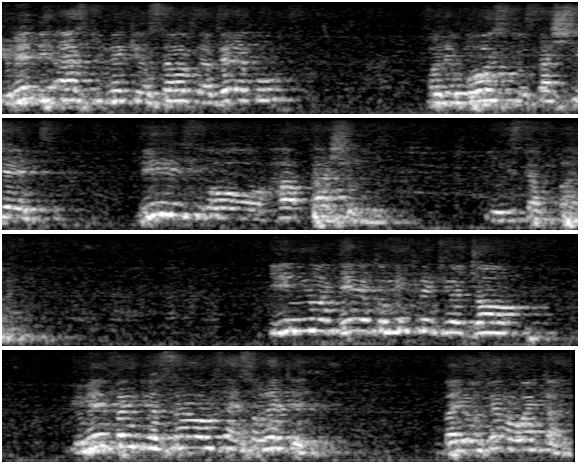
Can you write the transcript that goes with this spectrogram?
You may be asked to make yourself available for the boss to satiate his or her passion in this tough battle. In your daily commitment to your job, you may find yourselves isolated by your fellow workers,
